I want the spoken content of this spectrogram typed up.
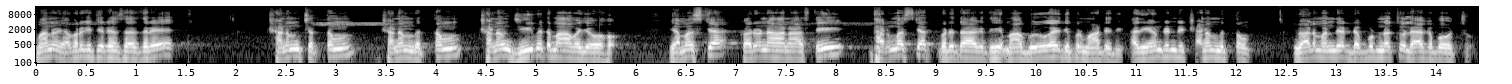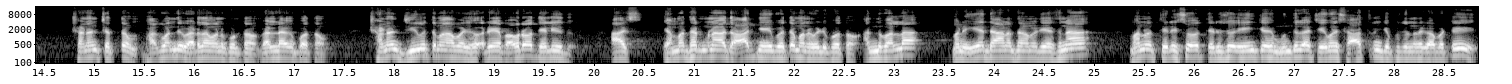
మనం ఎవరికి చేసిన సరే క్షణం చిత్తం క్షణం విత్తం క్షణం జీవితమావయోహో యమస్య కరుణ నాస్తి ధర్మస్య త్వరితాగతి. మా గురువుగారు ఇప్పుడు మాట ఇది. అది ఏమిటండి? క్షణం మిత్తం. ఇవాళ మన దగ్గర డబ్బు ఉండొచ్చు లేకపోవచ్చు. క్షణం చిత్తం. భగవంతుడు వెడదాం అనుకుంటాం వెళ్ళలేకపోతాం. క్షణం జీవితం అవయో రేపు ఎవరో తెలియదు. ఆ యమధర్మనాథ్ ఆజ్ఞ అయిపోతే మనం వెళ్ళిపోతాం. అందువల్ల మనం ఏ దాన ధర్మం చేసినా మనం తెలుసో తెలుసో ఏం చేసి ముందుగా చేయమని శాస్త్రం చెబుతున్నది కాబట్టి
